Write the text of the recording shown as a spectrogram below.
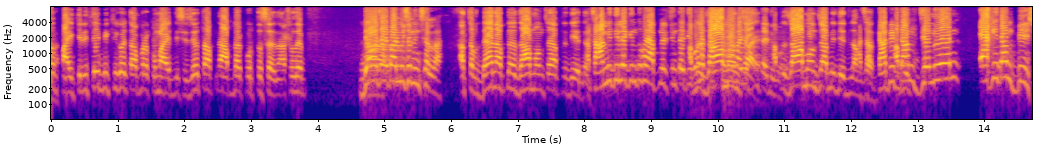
তো পাইকারিতেই বিক্রি করে তারপরে কমাই দিছি। যেহেতু আপনি আবদার করতেছেন আসলে দেওয়া যায় পারমিশন ইনশাল্লাহ। আচ্ছা দেন আপনি যা মন চায় আপনি দিয়ে দেন। আচ্ছা আমি দিলে কিন্তু ভাই আপনার চিন্তায় দিব না যা মন চায় আপনি যা মন চায় আমি দিয়ে দিলাম আচ্ছা আপনি দাম জেনুইন একই দাম 20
